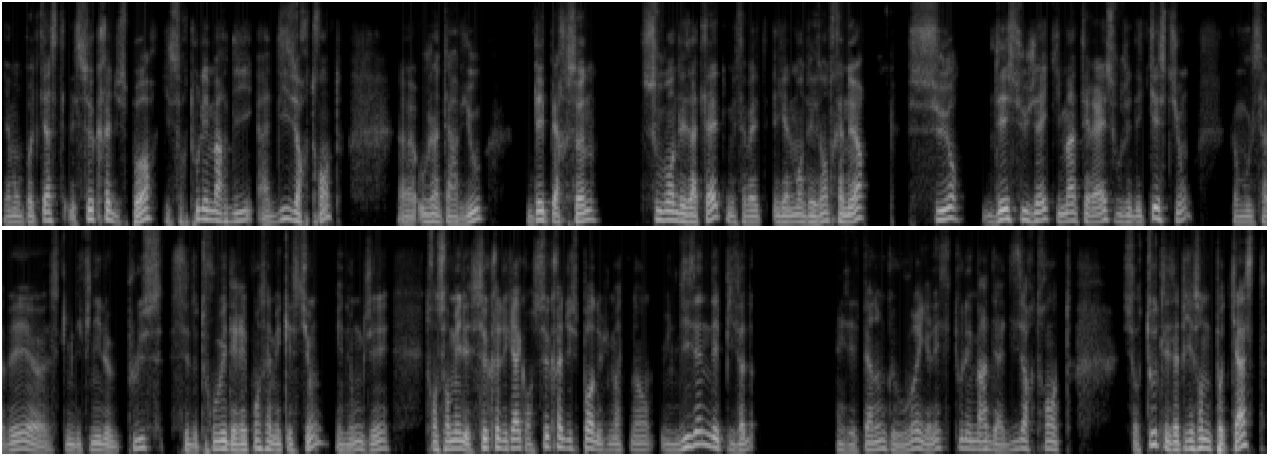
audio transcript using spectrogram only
il y a mon podcast Les Secrets du Sport qui sort tous les mardis à 10h30, euh, où j'interviewe des personnes, souvent des athlètes, mais ça va être également des entraîneurs, sur des sujets qui m'intéressent, où j'ai des questions comme vous le savez, euh, ce qui me définit le plus, c'est de trouver des réponses à mes questions. Et donc, j'ai transformé les secrets du kayak en secrets du sport depuis maintenant une dizaine d'épisodes. Et j'espère donc que vous vous régalez. C'est tous les mardis à 10h30 sur toutes les applications de podcast.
